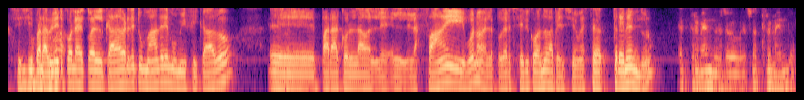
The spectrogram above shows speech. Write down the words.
Sí, un sí, para vivir con el, con el cadáver de tu madre momificado, eh, para con la- el, el afán y, bueno, el poder seguir cobrando la pensión. Es tremendo, ¿no? Es tremendo, eso, eso es tremendo.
